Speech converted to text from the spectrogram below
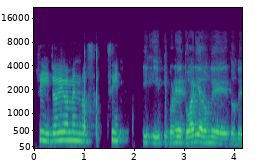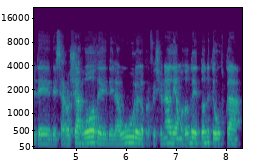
Sí, yo vivo en Mendoza, sí. Y, y, poner tu área donde, donde te desarrollás vos de, de laburo, lo profesional, digamos, ¿dónde, dónde te gusta,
